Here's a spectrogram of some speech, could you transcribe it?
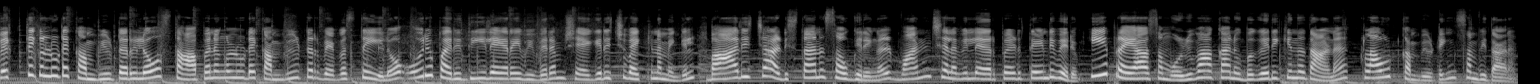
വ്യക്തികളുടെ കമ്പ്യൂട്ടറിലോ സ്ഥാപനങ്ങളുടെ കമ്പ്യൂട്ടർ വ്യവസ്ഥയിലോ ഒരു പരിധിയിലേറെ വിവരം ശേഖരിച്ചു വയ്ക്കണമെങ്കിൽ ഭാരിച്ച അടിസ്ഥാന സൗകര്യങ്ങൾ വൻ ചെലവിൽ ഏർപ്പെടുത്തേണ്ടി വരും. ഈ പ്രയാസം ഒഴിവാക്കാൻ ഉപകരിക്കുന്നതാണ് ക്ലൗഡ് കമ്പ്യൂട്ടിംഗ് സംവിധാനം.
